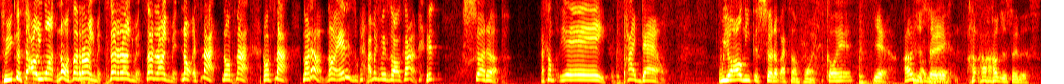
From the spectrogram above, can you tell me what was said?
So you can say all you want. No, it's not an argument. It's not an argument. It's not an argument. No, it's not. No, it's not. No, it's not. No, no, no. It is. I make faces all the time. It is. Shut up. At some. Yay. Pipe down. We all need to shut up at some point. Go ahead. yeah. I'll just I'll say, I'll just say this.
